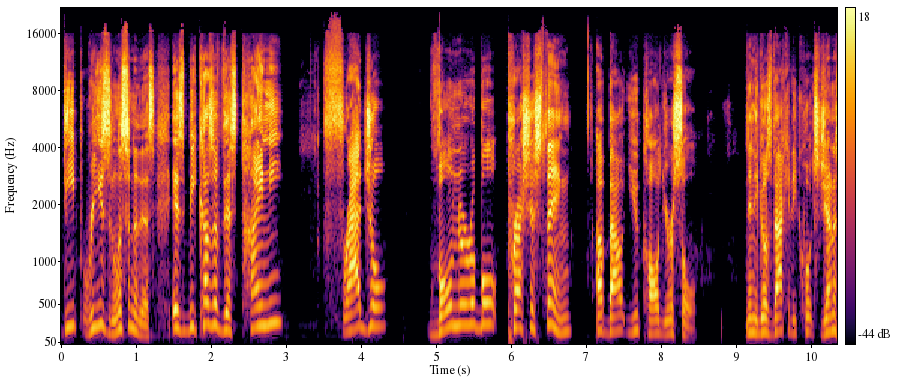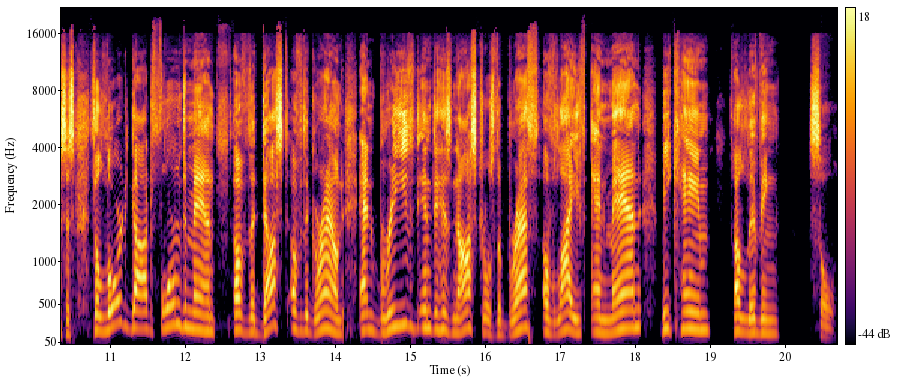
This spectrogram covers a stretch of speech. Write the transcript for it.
deep reason, listen to this, is because of this tiny fragile, vulnerable, precious thing about you called your soul. Then he goes back and he quotes Genesis. The Lord God formed man of the dust of the ground and breathed into his nostrils the breath of life, and man became a living soul.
